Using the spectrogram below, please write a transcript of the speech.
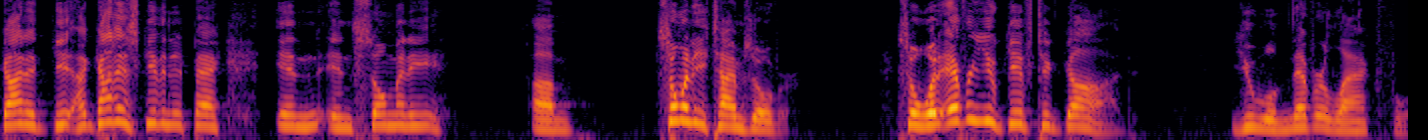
God had, God has given it back in in so many um, so many times over. So whatever you give to God you will never lack for.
